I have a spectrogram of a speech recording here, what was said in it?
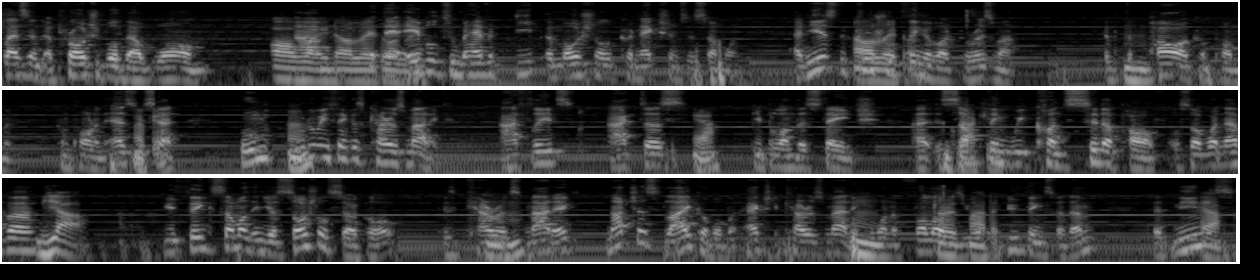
pleasant, approachable, they're warm. all Um, right all right they're all right. able to have a deep emotional connection to someone. And here's the crucial right, thing about charisma: the, the Mhm. power component. Component, as you Okay. said, whom who do we think is charismatic? Athletes, actors, Yeah. people on the stage. Uh, it's Exactly. something we consider powerful. So whenever yeah you think someone in your social circle is charismatic, not just likable, but actually charismatic, you Mm, want to follow, you want to do things for them. That means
